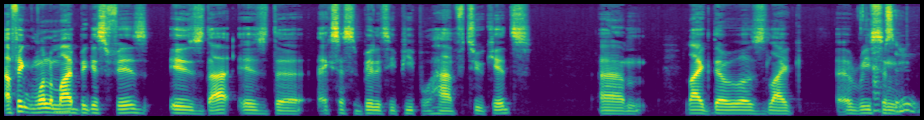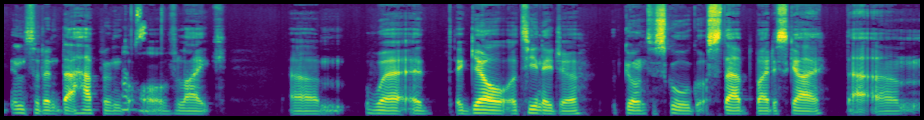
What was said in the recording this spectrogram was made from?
I think one of my biggest fears is that is the accessibility people have to kids. Um, like there was like a recent Absolutely. incident that happened Absolutely. of like um where a, a girl a teenager going to school got stabbed by this guy that um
